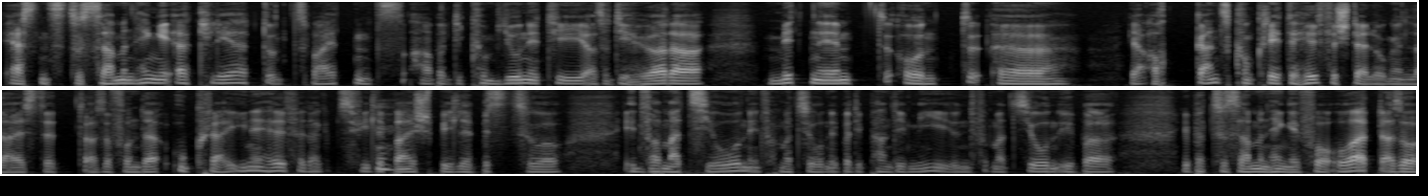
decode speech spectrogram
erstens Zusammenhänge erklärt und zweitens aber die Community, also die Hörer mitnimmt und äh, ja auch ganz konkrete Hilfestellungen leistet. Also von der Ukraine-Hilfe, da gibt es viele mhm. Beispiele, bis zur Information, Information über die Pandemie, Information über, über Zusammenhänge vor Ort. Also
